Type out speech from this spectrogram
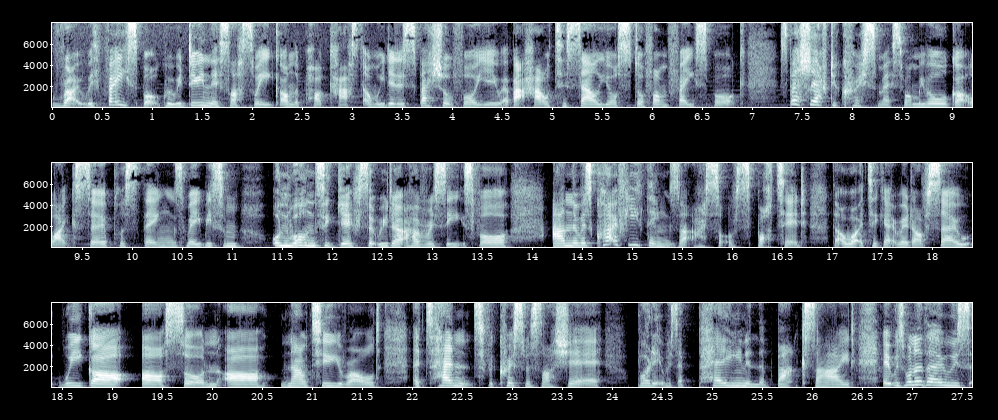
right, with Facebook, we were doing this last week on the podcast and we did a special for you about how to sell your stuff on Facebook especially after Christmas when we've all got like surplus things, maybe some unwanted gifts that we don't have receipts for. And there was quite a few things that I sort of spotted that I wanted to get rid of. So we got our son, our now two year old, a tent for Christmas last year but it was a pain in the backside. It was one of those,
